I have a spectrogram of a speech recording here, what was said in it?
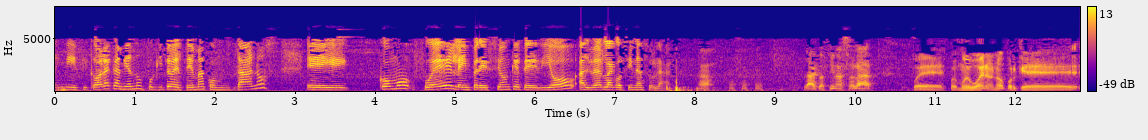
Magnífico. Ahora cambiando un poquito de tema, contanos eh, cómo fue la impresión que te dio al ver la cocina solar. Ah, la cocina solar. Pues, pues muy bueno, ¿no? Porque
